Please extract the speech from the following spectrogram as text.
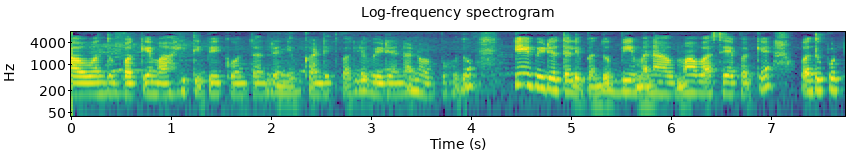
ಆ ಒಂದು ಬಗ್ಗೆ ಮಾಹಿತಿ ಬೇಕು ಅಂತಂದರೆ ನೀವು ಖಂಡಿತವಾಗ್ಲೂ ವಿಡಿಯೋನ ನೋಡಬಹುದು. ಈ ವಿಡಿಯೋದಲ್ಲಿ ಬಂದು ಭೀಮನ ಅಮಾವಾಸ್ಯೆಯ ಬಗ್ಗೆ ಒಂದು ಪುಟ್ಟ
